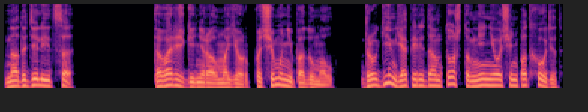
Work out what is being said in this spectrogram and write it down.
Надо делиться». «Товарищ генерал-майор, почему не подумал?» Другим я передам то, что мне не очень подходит.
